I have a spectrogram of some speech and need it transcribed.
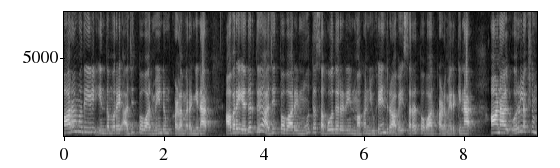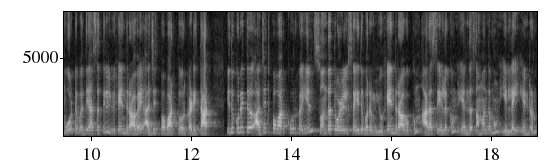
பாராமதியில் இந்த முறை அஜித் பவார் மீண்டும் களமிறங்கினார். அவரை எதிர்த்து அஜித் பவாரின் மூத்த சகோதரரின் மகன் யுகேந்திராவை சரத்பவார் களமிறக்கினார். ஆனால் ஒரு லட்சம் ஓட்டு வித்தியாசத்தில் யுகேந்திராவை அஜித் பவார் தோற்கடித்தார். இது குறித்து அஜித் பவார் கூறுகையில் சொந்த தொழில் செய்து வரும் யுகேந்திராவுக்கும் அரசியலுக்கும் எந்த சம்பந்தமும் இல்லை என்றும்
